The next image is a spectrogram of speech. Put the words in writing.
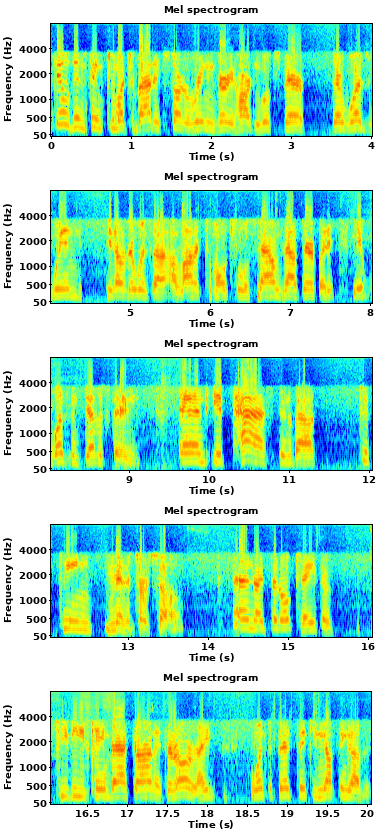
still didn't think too much about it. It started raining very hard in Wilkes-Barre. There was wind, you know, there was a, a lot of tumultuous sounds out there, but it, it wasn't devastating, and it passed in about 15 minutes or so. And I said, okay, the TVs came back on. I said, all right. Went to bed thinking nothing of it.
